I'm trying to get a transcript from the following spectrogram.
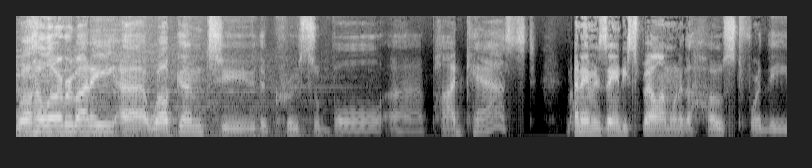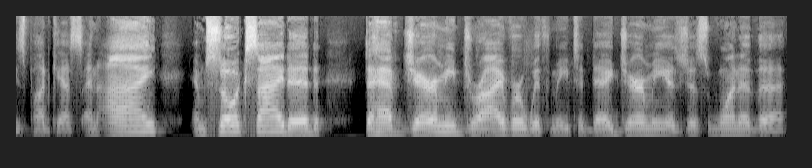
Well, hello, everybody. Uh, welcome to the Crucible uh, podcast. My name is Andy Spell. I'm one of the hosts for these podcasts, and I am so excited to have Jeremy Driver with me today. Jeremy is just one of the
